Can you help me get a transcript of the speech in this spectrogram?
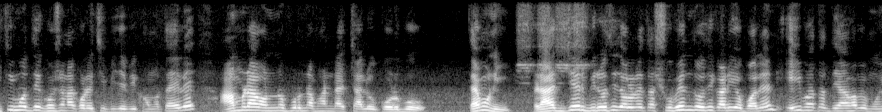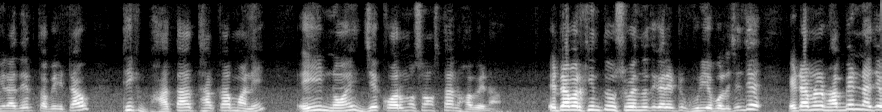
ইতিমধ্যে ঘোষণা করেছি বিজেপি ক্ষমতা এলে আমরা অন্নপূর্ণা ভাণ্ডার চালু করব। তেমনি রাজ্যের বিরোধী দলনেতা শুভেন্দু অধিকারীও বলেন, এই ভাতা দেওয়া হবে মহিলাদের, তবে এটাও ঠিক ভাতা থাকা মানে এই নয় যে কর্মসংস্থান হবে না। এটা আবার কিন্তু শুভেন্দু অধিকারী একটু ঘুরিয়ে বলেছেন যে, এটা আপনারা ভাববেন না যে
